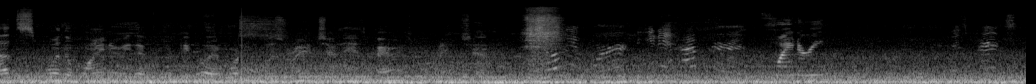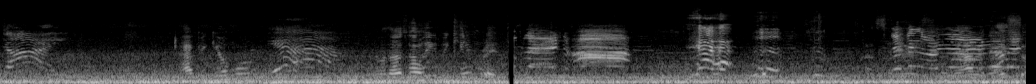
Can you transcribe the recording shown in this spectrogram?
that's more the winery that the people that work was rich and his parents were rich and No, they weren't. He didn't have parents. Winery. His parents died. Happy Gilmore. Yeah. No, that's how he became rich. That's the next show. We have an air show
